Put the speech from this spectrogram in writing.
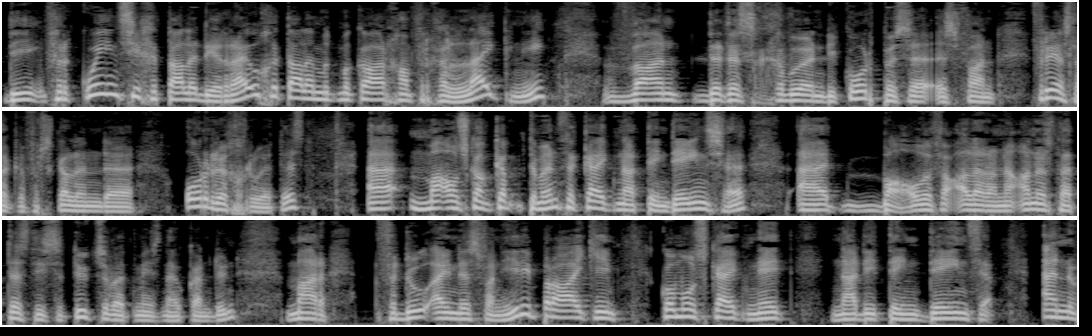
die frekwensiegetalle, die rou getalle met mekaar gaan vergelyk nie, want dit is gewoon die korpusse is van vreeslike verskillende orde grootes. Uh maar ons kan ten minste kyk na tendense, uh behalwe vir allerlei ander statistiese toetse wat mens nou kan doen, maar vir doeleindes van hierdie praatjie, kom ons kyk net na die tendense. En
